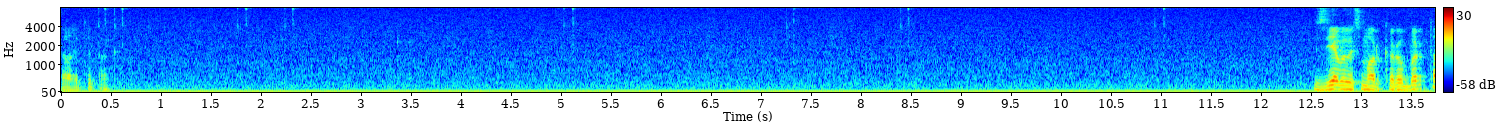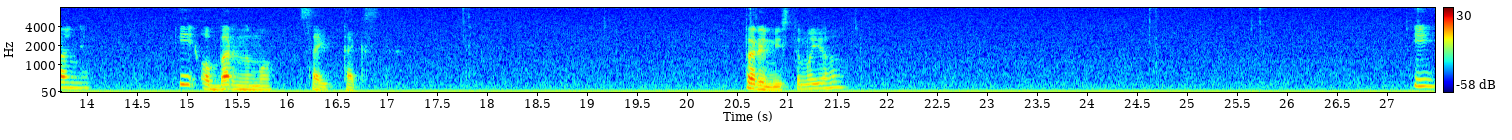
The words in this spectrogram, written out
Давайте так. З'явились маркери обертання і обернемо цей текст. Перемістимо його. І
